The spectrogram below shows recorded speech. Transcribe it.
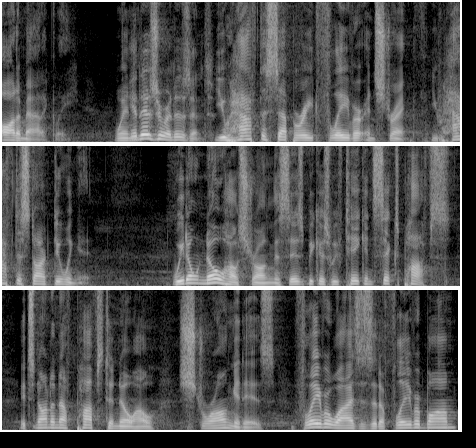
automatically. When it is or it isn't. you have to separate flavor and strength. You have to start doing it. We don't know how strong this is because we've taken six puffs. It's not enough puffs to know how strong it is. Flavor wise, is it a flavor bomb?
